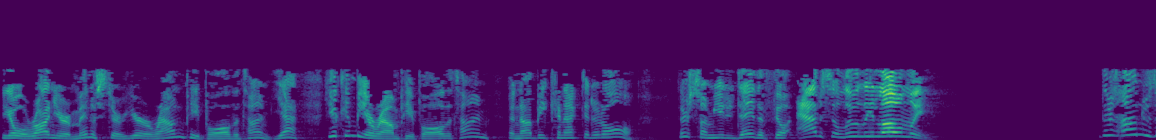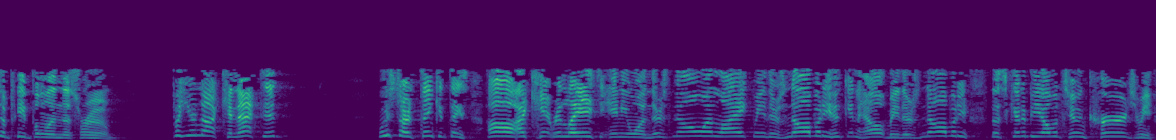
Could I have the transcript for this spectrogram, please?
You go, well, Ron, you're a minister. You're around people all the time. Yeah, you can be around people all the time and not be connected at all. There's some of you today that feel absolutely lonely. There's hundreds of people in this room, but you're not connected. We start thinking things, oh, I can't relate to anyone. There's no one like me. There's nobody who can help me. There's nobody that's going to be able to encourage me.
